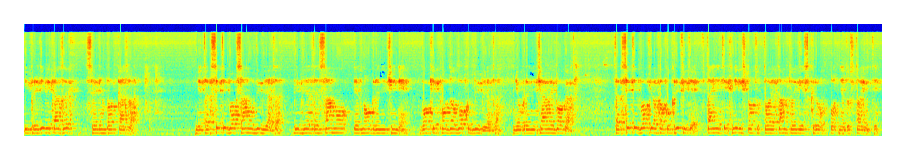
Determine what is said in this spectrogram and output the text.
И преди ви казах, Сведен Бог казва Не търсете Бог само Библията. Библията е само едно ограничение. Бог е по-дълбок от Библията. Не ограничавай Бога. Търсете Бог и в апокрифите, в тайните книги, защото Той е там, Той ги е скрил от недостойните.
